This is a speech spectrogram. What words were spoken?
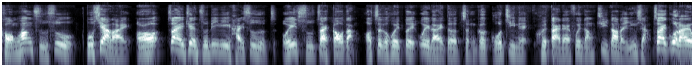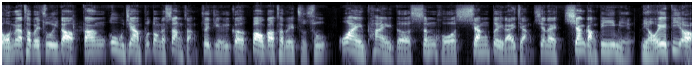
恐慌指数不下来，而债券殖利率还是维持在高档，哦，这个会对未来的整个国际呢，会带来非常巨大的影响。再过来，我们要特别注意到，当物价不断的上涨，最近有一个报告特别指出，外派的生活相对来讲，现在香港第一名，纽约第二，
